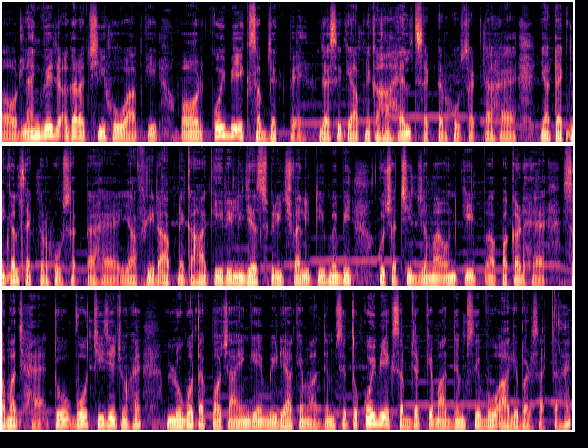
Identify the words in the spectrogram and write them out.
और लैंग्वेज अगर अच्छी हो आपकी, और कोई भी एक सब्जेक्ट पे, जैसे कि आपने कहा हेल्थ सेक्टर हो सकता है, या टेक्निकल सेक्टर हो सकता है, या फिर आपने कहा कि रिलीजियस स्पिरिचुअलिटी में भी कुछ अच्छी जमा उनकी पकड़ है, समझ है तो वो चीज़ें जो है लोगों तक पहुंचाएँगे मीडिया के माध्यम से तो कोई भी एक सब्जेक्ट के माध्यम से वो आगे बढ़ सकता है।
